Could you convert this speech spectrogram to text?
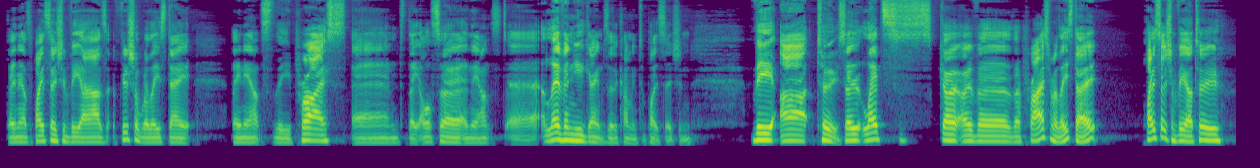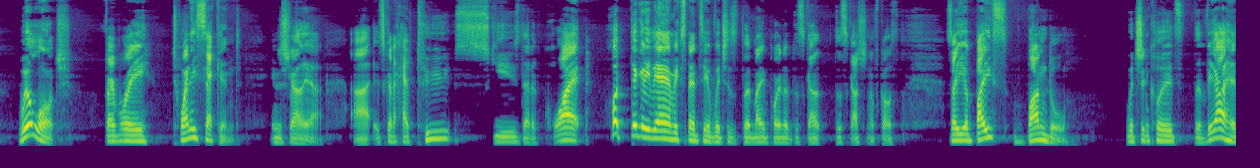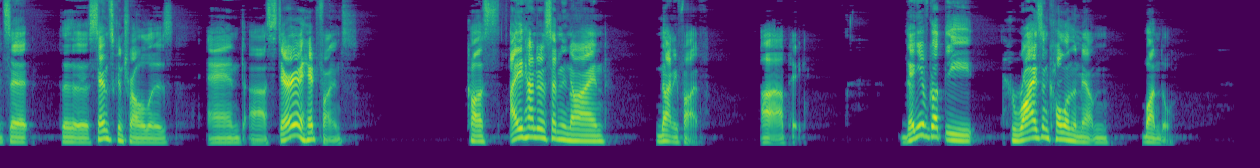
they announced PlayStation VR's official release date. They announced the price, and they also announced uh, 11 new games that are coming to PlayStation VR 2. So let's go over the price and release date. PlayStation VR 2 will launch February 22nd in Australia. Uh, it's going to have two SKUs that are quite hot diggity damn expensive, which is the main point of discuss- discussion, of course. So your base bundle, which includes the VR headset, the Sense controllers, and uh, stereo headphones, costs 879 95 RRP. Then you've got the Horizon Call of the Mountain bundle,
